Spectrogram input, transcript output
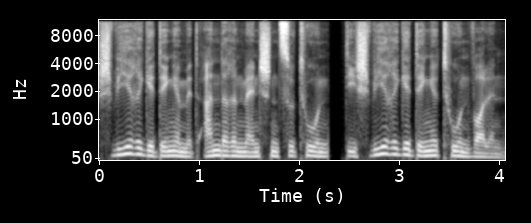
schwierige Dinge mit anderen Menschen zu tun, die schwierige Dinge tun wollen.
